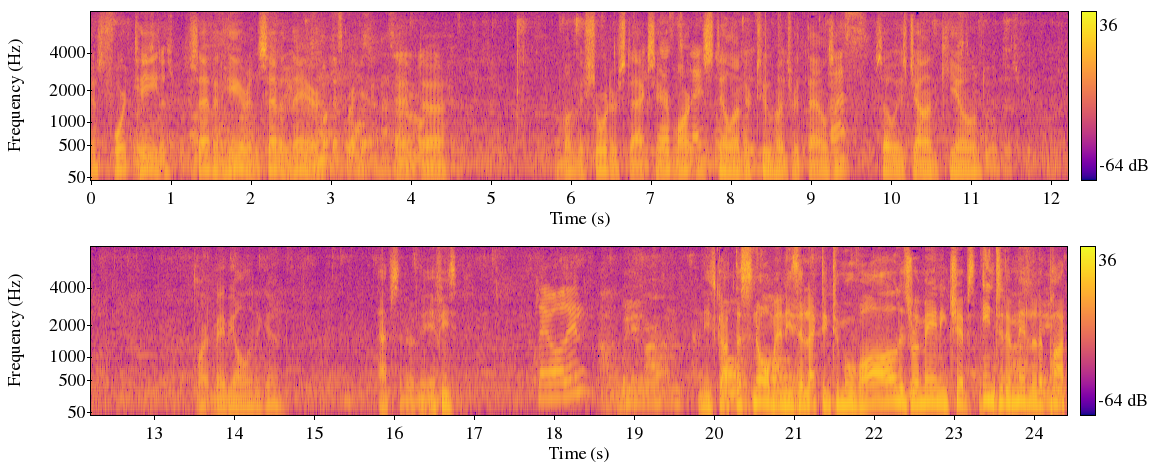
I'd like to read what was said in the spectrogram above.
just 14, seven here and seven there. Not desperate yet. And uh, among the shorter stacks here, Martin's still under 200,000. So is John Keown. Martin may be all in again. Absolutely. If he's Play all in. and he's got the snowman, he's electing to move all his remaining chips into the middle of the pot,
